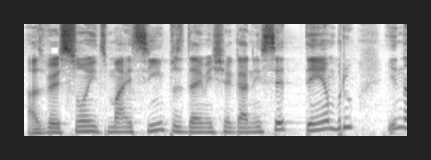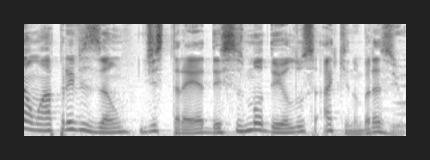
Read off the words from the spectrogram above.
As versões mais simples devem chegar em setembro e não há previsão de estreia desses modelos aqui no Brasil.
